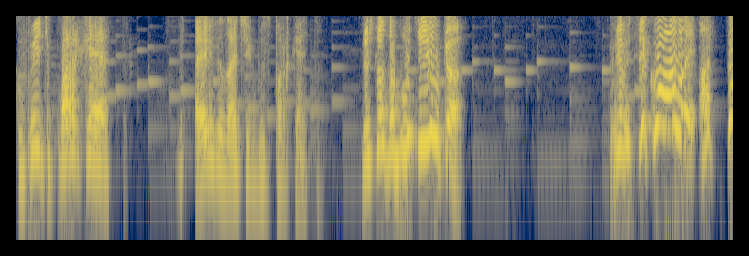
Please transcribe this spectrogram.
купити паркет. А як зайчик без паркета? Це що за бутилка? Пепсиколой! Отдай!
